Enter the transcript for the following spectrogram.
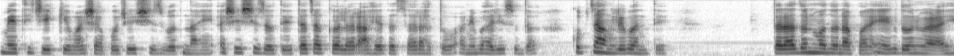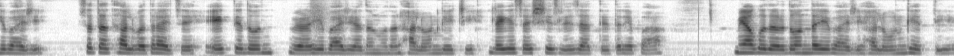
मेथीची किंवा शापूची शिजवत नाही अशी शिजवते. त्याचा कलर आहे तसा राहतो आणि भाजीसुद्धा खूप चांगली बनते. तर अधूनमधून आपण एक दोन वेळा ही भाजी सतत हलवत राहायचे. एक ते दोन वेळा ही भाजी अधूनमधून हलवून घ्यायची. लगेचच शिजली जाते. तर हे पहा. मी अगोदर दोनदा ही भाजी हलवून घेतली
